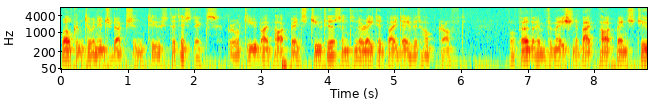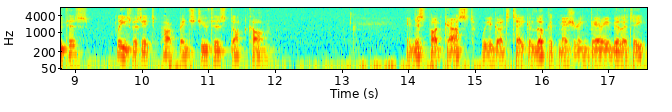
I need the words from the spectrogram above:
Welcome to an introduction to statistics, brought to you by Parkbench Tutors and narrated by David Hopcroft. For further information about Parkbench Tutors, please visit parkbenchtutors.com. In this podcast, we are going to take a look at measuring variability,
